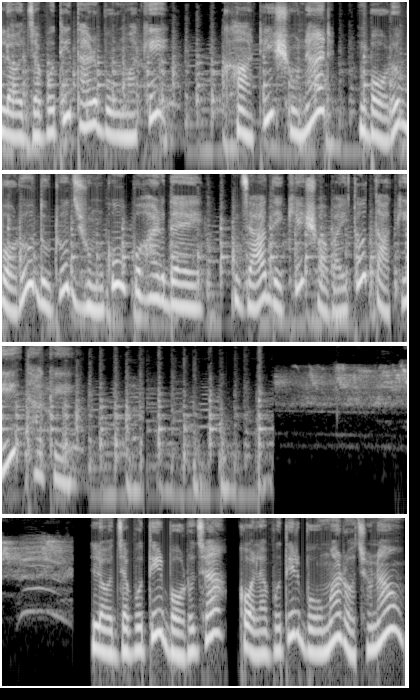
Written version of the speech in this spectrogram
লজ্জাবতী তার বৌমাকে খাঁটি সোনার বড় বড় দুটো ঝুমকো উপহার দেয়, যা দেখে সবাই তো তাকিয়েই থাকে। লজ্জাবতীর বড় যা কলাবতীর বৌমা রচনাও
